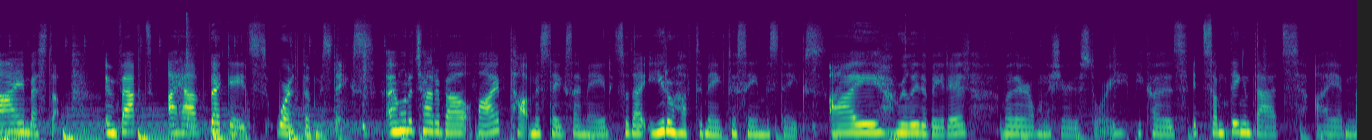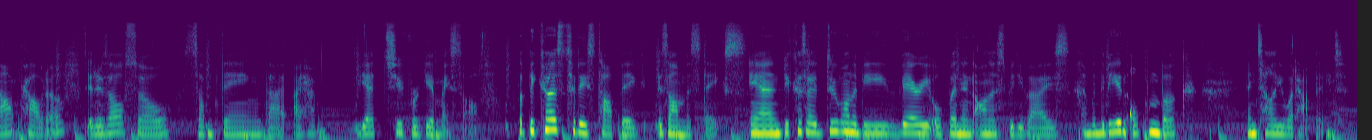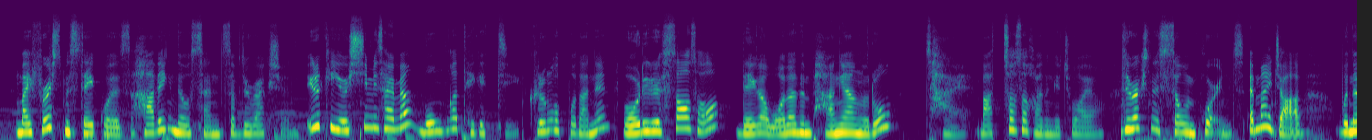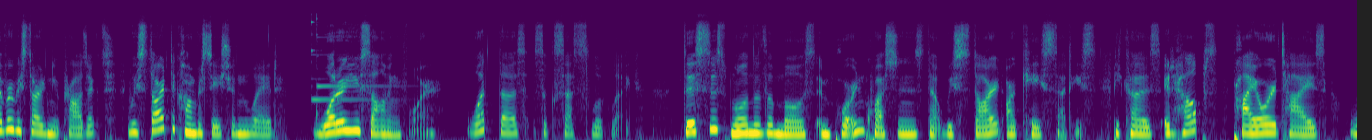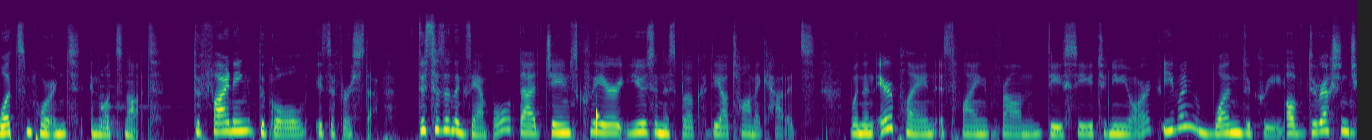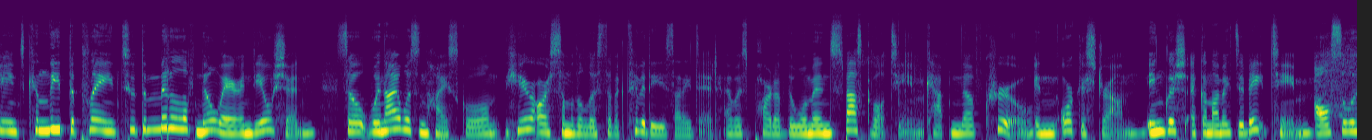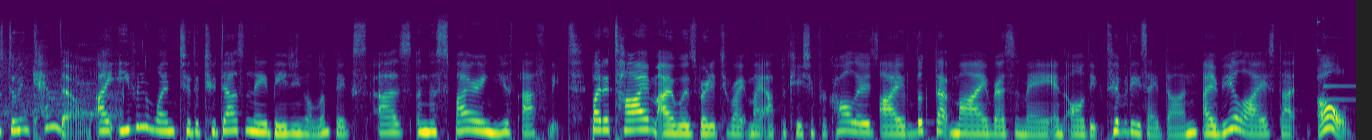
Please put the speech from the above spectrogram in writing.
I messed up. In fact, I have decades worth of mistakes. I want to chat about five top mistakes I made so that you don't have to make the same mistakes. I really debated whether I want to share this story because it's something that I am not proud of. It is also something that I have yet to forgive myself. But because today's topic is on mistakes, and because I do want to be very open and honest with you guys, I'm going to be an open book and tell you what happened. My first mistake was having no sense of direction. 이렇게 열심히 살면 뭔가 되겠지. 그런 것보다는 머리를 써서 내가 원하는 방향으로 잘 맞춰서 가는 게 좋아요. Direction is so important. At my job, whenever we start a new project, we start the conversation with what are you solving for? What does success look like? This is one of the most important questions that we start our case studies because it helps prioritize what's important and what's not. Defining the goal is the first step. This is an example that James Clear used in his book, The Atomic Habits. When an airplane is flying from DC to New York, even one degree of direction change can lead the plane to the middle of nowhere in the ocean. So, when I was in high school, here are some of the list of activities that I did. I was part of the women's basketball team, captain of crew, in orchestra, English economic debate team, also was doing kendo. I even went to the 2008 Beijing Olympics as an aspiring youth athlete. By the time I was ready to write my application for college, I looked at my resume and all the activities I'd done. I realized that, oh,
